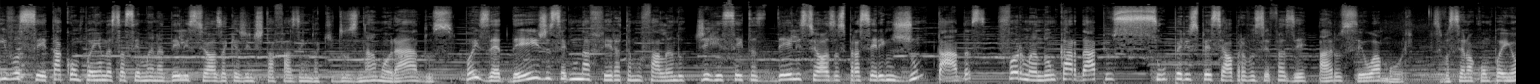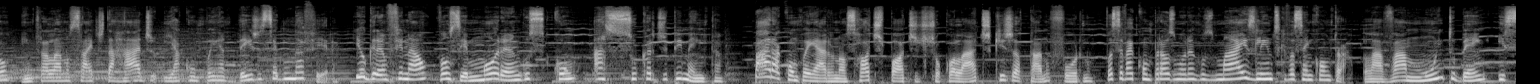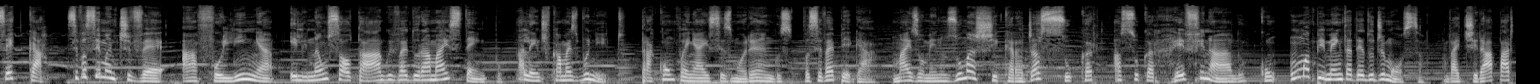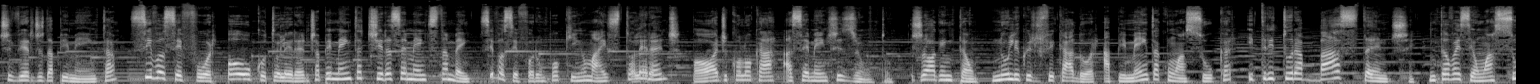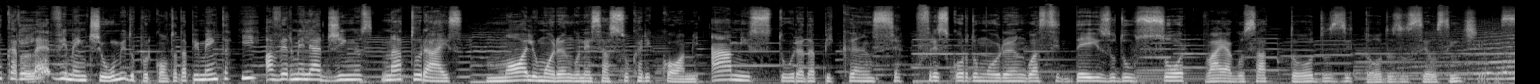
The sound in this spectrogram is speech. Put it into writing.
E você está acompanhando essa semana deliciosa que a gente está fazendo aqui dos namorados? Pois é, desde segunda-feira estamos falando de receitas deliciosas para serem juntadas, formando um cardápio super especial para você fazer para o seu amor. Se você não acompanhou, entra lá no site da rádio e acompanha desde segunda-feira. E o grande final vão ser morangos com açúcar de pimenta. Para acompanhar o nosso hotspot de chocolate, que já está no forno, você vai comprar os morangos mais lindos que você encontrar, lavar muito bem e secar. Se você mantiver a folhinha, ele não solta água e vai durar mais tempo, além de ficar mais bonito. Para acompanhar esses morangos, você vai pegar mais ou menos uma xícara de açúcar, açúcar refinado, com uma pimenta dedo de moça. Vai tirar a parte verde da pimenta. Se você for pouco tolerante à pimenta, tira sementes também. Se você for um pouquinho mais tolerante, pode colocar as sementes junto. Joga então no liquidificador a pimenta com açúcar e tritura bastante. Então vai ser um açúcar levemente úmido por conta da pimenta e avermelhadinhos naturais. Molhe o morango nesse açúcar e come. A mistura da picância, o frescor do morango, a acidez, o dulçor vai aguçar todos e todos os seus sentidos.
